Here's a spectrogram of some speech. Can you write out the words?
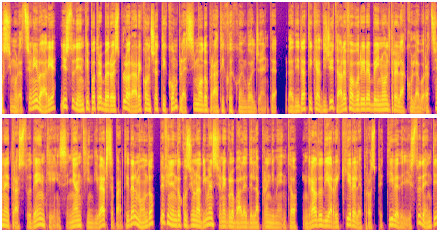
o simulazioni varie, gli studenti potrebbero esplorare concetti complessi in modo pratico e coinvolgente. La didattica digitale favorirebbe inoltre la collaborazione tra studenti e insegnanti in diverse parti del mondo, definendo così una dimensione globale dell'apprendimento, in grado di arricchire le prospettive degli studenti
